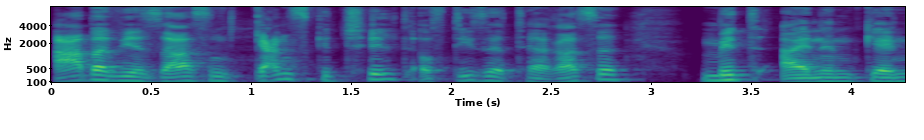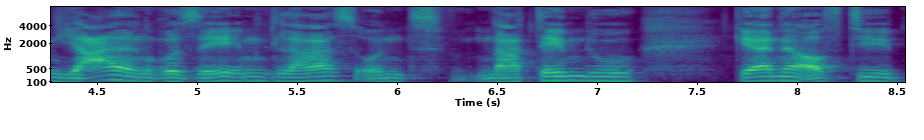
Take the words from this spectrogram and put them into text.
Aber wir saßen ganz gechillt auf dieser Terrasse mit einem genialen Rosé im Glas. Und nachdem du gerne auf die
